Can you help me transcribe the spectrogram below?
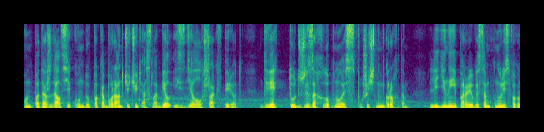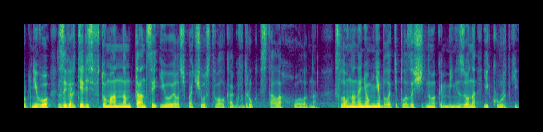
Он подождал секунду, пока Буран чуть-чуть ослабел и сделал шаг вперед. Дверь тут же захлопнулась с пушечным грохотом. Ледяные порывы сомкнулись вокруг него, завертелись в туманном танце, и Уэлч почувствовал, как вдруг стало холодно. Словно на нем не было теплозащитного комбинезона и куртки,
